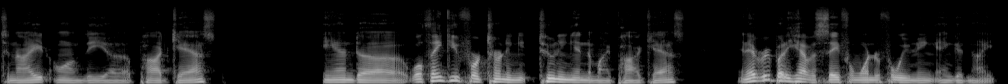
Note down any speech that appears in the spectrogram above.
tonight on the uh, podcast. And uh, well, thank you for turning tuning into my podcast. And everybody have a safe and wonderful evening and good night.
